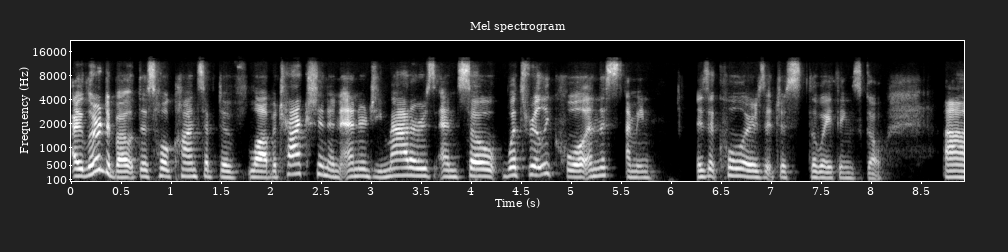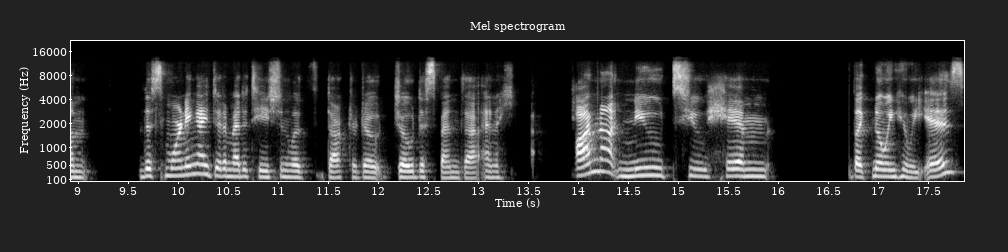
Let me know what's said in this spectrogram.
I learned about this whole concept of law of attraction and energy matters. And so what's really cool, and this, I mean, is it cool or is it just the way things go? Um, this morning I did a meditation with Dr. Do- Joe Dispenza, and he, I'm not new to him, like knowing who he is,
